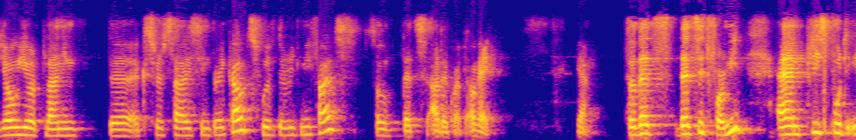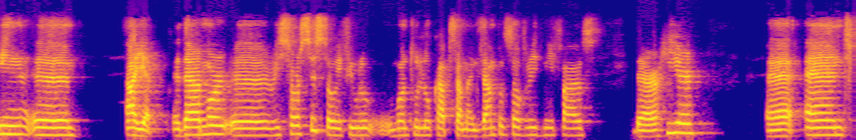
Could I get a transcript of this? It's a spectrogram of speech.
Joe, you're planning the exercise in breakouts with the README files. So that's adequate. Okay. Yeah. So that's that's it for me. And please put in. Uh, ah, yeah. There are more uh, resources. So if you want to look up some examples of README files, they are here. Uh, and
